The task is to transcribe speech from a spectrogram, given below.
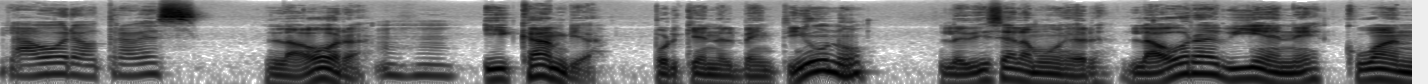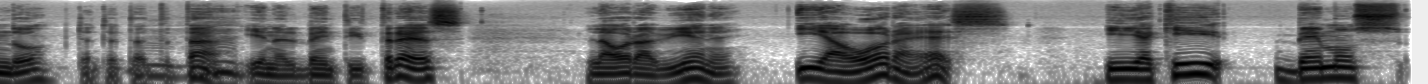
La hora otra vez. La hora. Y cambia, porque en el 21 le dice a la mujer, la hora viene cuando, y en el 23, la hora viene y ahora es. Y aquí vemos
